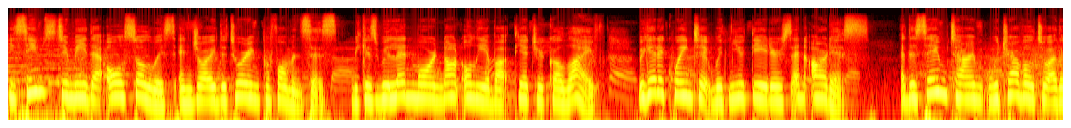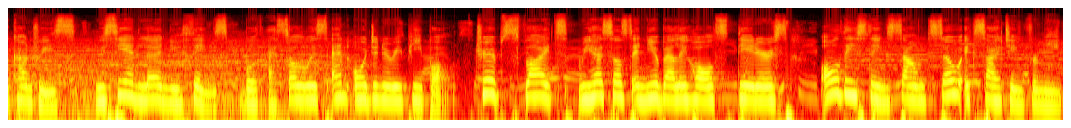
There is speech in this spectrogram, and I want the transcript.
It seems to me that all soloists enjoy the touring performances because we learn more not only about theatrical life, we get acquainted with new theaters and artists. At the same time, we travel to other countries. We see and learn new things, both as soloists and ordinary people. Trips, flights, rehearsals in new ballet halls, theaters, all these things sound so exciting for me.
